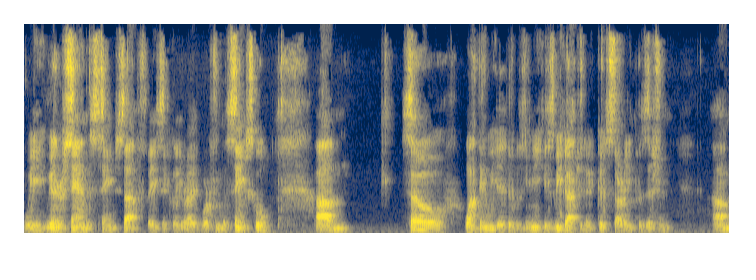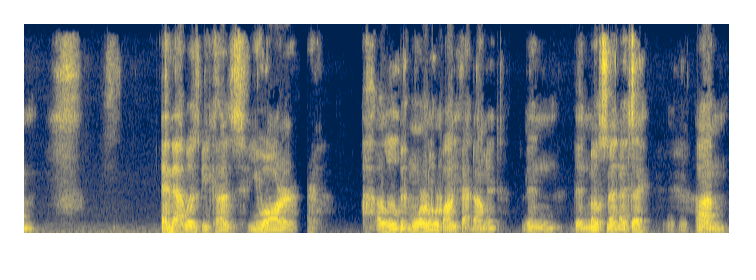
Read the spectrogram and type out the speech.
we we understand the same stuff basically, right? We're from the same school. Um, so one thing we did that was unique is we got you in a good starting position. Um, and that was because you are a little bit more lower body fat dominant than than most men, I'd say. Mm-hmm. Um,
